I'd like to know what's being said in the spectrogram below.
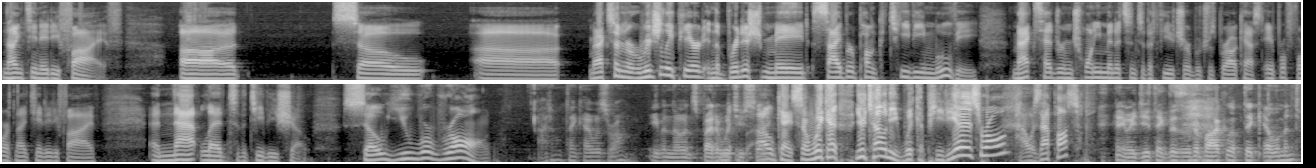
1985. Uh, so uh, Max Headroom originally appeared in the British-made cyberpunk TV movie Max Headroom 20 Minutes into the Future, which was broadcast April 4th, 1985, and that led to the TV show. So you were wrong. I don't think I was wrong, even though in spite of what you said. Okay, so Wiki- you're telling me Wikipedia is wrong? How is that possible? Anyway, do you think this is an apocalyptic element?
